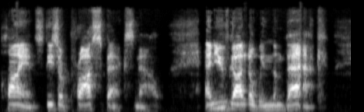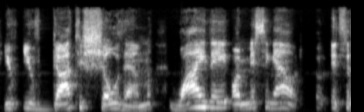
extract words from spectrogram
clients. These are prospects now and you've got to win them back. You've, you've got to show them why they are missing out. It's the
